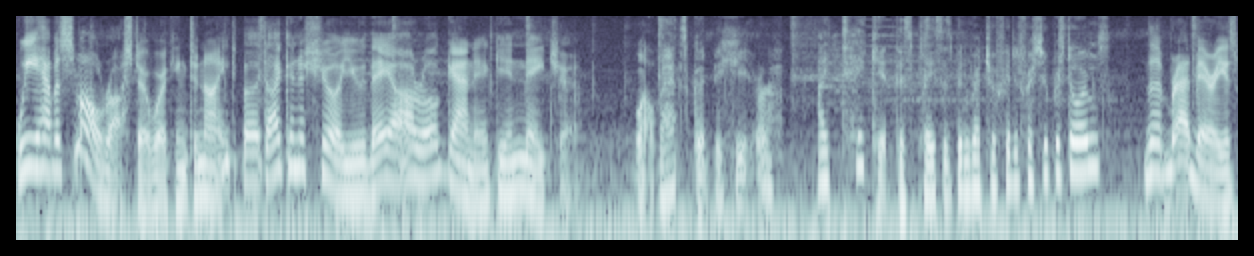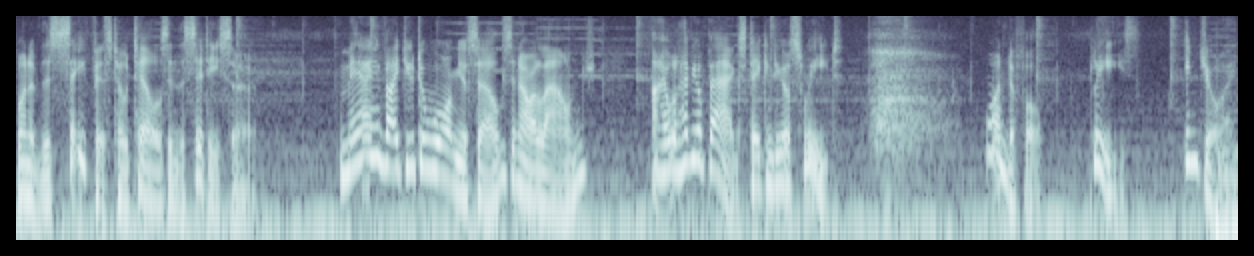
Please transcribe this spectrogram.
We have a small roster working tonight, but I can assure you they are organic in nature. Well, that's good to hear. I take it this place has been retrofitted for superstorms? The Bradbury is one of the safest hotels in the city, sir. May I invite you to warm yourselves in our lounge? I will have your bags taken to your suite. Wonderful. Please, enjoy.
